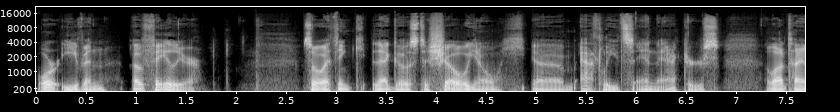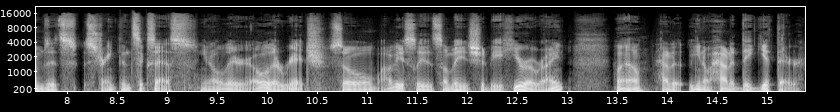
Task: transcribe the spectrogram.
or even of failure. So I think that goes to show, you know, um, athletes and actors. A lot of times it's strength and success. You know, they're oh they're rich, so obviously that somebody should be a hero, right? Well, how did you know how did they get there?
